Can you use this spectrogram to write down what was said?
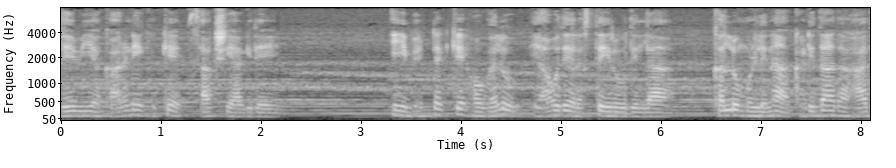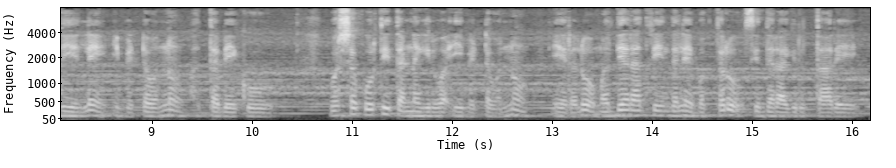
ದೇವಿಯ ಕಾರಣೀಕಕ್ಕೆ ಸಾಕ್ಷಿಯಾಗಿದೆ. ಈ ಬೆಟ್ಟಕ್ಕೆ ಹೋಗಲು ಯಾವುದೇ ರಸ್ತೆ ಇರುವುದಿಲ್ಲ. ಕಲ್ಲು ಮುಳ್ಳಿನ ಕಡಿದಾದ ಹಾದಿಯಲ್ಲೇ ಈ ಬೆಟ್ಟವನ್ನು ಹತ್ತಬೇಕು. ವರ್ಷಪೂರ್ತಿ ತಣ್ಣಗಿರುವ ಈ ಬೆಟ್ಟವನ್ನು ಏರಲು ಮಧ್ಯರಾತ್ರಿಯಿಂದಲೇ ಭಕ್ತರು ಸಿದ್ಧರಾಗಿರುತ್ತಾರೆ.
